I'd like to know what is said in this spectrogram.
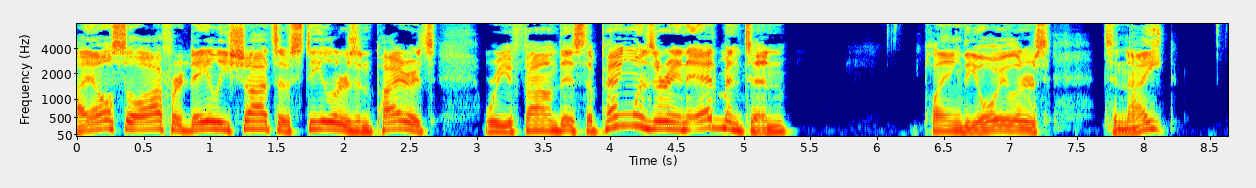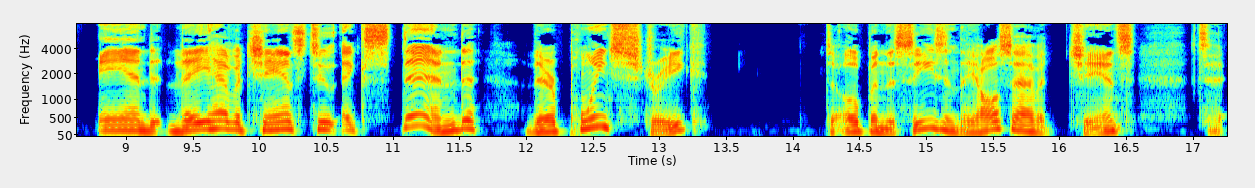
I also offer daily shots of Steelers and Pirates where you found this. The Penguins are in Edmonton playing the Oilers tonight and they have a chance to extend their point streak to open the season. They also have a chance to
